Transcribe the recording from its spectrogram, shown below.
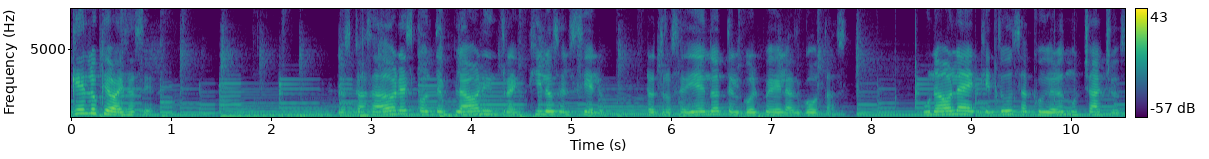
¿Qué es lo que vais a hacer? Los cazadores contemplaban intranquilos el cielo, retrocediendo ante el golpe de las gotas. Una ola de quietud sacudió a los muchachos,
